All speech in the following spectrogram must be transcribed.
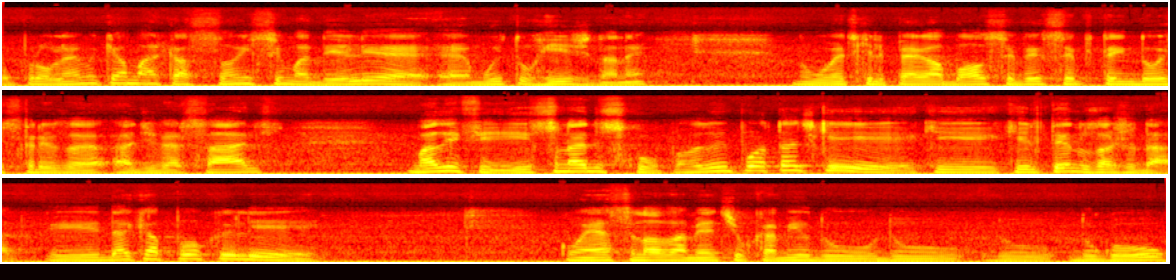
O problema é que a marcação em cima dele é, é, muito rígida, né? No momento que ele pega a bola, você vê que sempre tem dois, três adversários. Mas enfim, isso não é desculpa. Mas o importante é que, que, que ele tenha nos ajudado. E daqui a pouco ele conhece novamente o caminho do, do, do, do gol.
